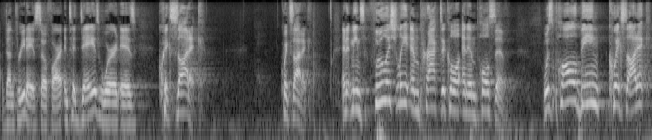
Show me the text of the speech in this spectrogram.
I've done three days so far, and today's word is quixotic. Quixotic. And it means foolishly impractical and impulsive. Was Paul being quixotic?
